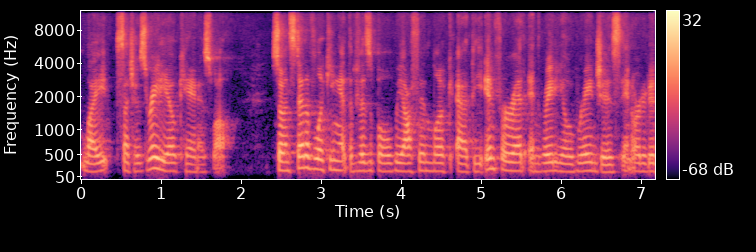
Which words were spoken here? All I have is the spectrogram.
light, such as radio, can as well. So instead of looking at the visible, we often look at the infrared and radio ranges in order to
